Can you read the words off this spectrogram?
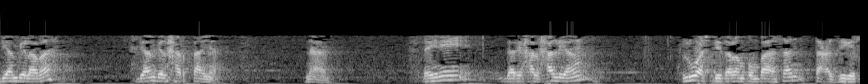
diambil apa? Diambil hartanya. Nah, dan ini dari hal-hal yang luas di dalam pembahasan ta'zir.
